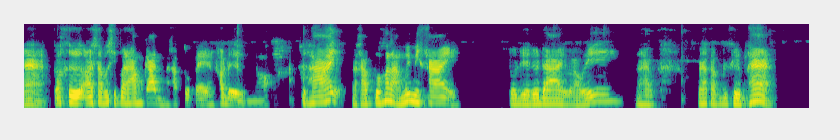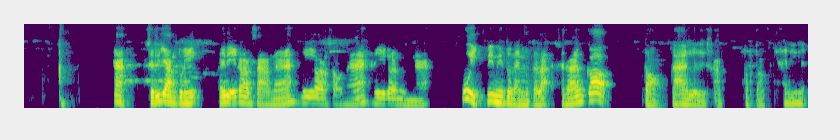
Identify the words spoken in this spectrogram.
อ่าก็คือเอาสามสิบมาทำกันนะครับ ตัวแปรเท่าเดิมเนาะสุดท้ายนะครับ ตัวข้างหลังไม่มีใคร ตัวเดียวเดียวได้เราเอ้นะครับแล้วกับคือห้าอะเสร็จหรือยังตัวนี้ไอ้นี่ x กำลังสามนะนี่ x กำลังสองนะนี่ x กำลังหนึ่งนะอุ้ยไม่มีตัวไหนเหมือนกันละฉะนั้นก็ตอบได้เลยครับคำตอบแค่นี้เลย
